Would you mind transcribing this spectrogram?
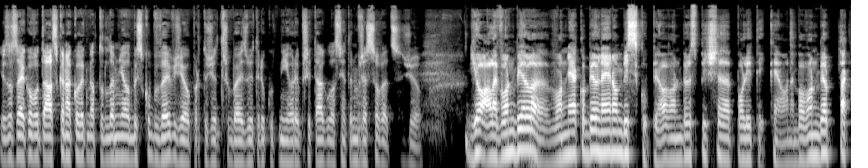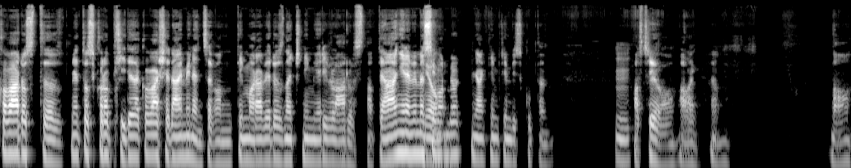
je zase jako otázka, nakolik na tohle měl biskup vliv, že jo? protože třeba jezuity do Kutný hory přitáhl vlastně ten vřesovec, že jo? Jo, ale on byl, on jako byl nejenom biskup, jo, on byl spíš politik, jo, nebo on byl taková dost, mně to skoro přijde taková šedá eminence, on ty Moravě do značné míry vládl snad. Já ani nevím, jestli jo. on byl nějakým tím biskupem. Hmm. Asi jo, ale No,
